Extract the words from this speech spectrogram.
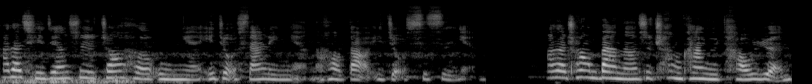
它的期间是昭和五年（一九三零年），然后到一九四四年。它的创办呢是创刊于桃园，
